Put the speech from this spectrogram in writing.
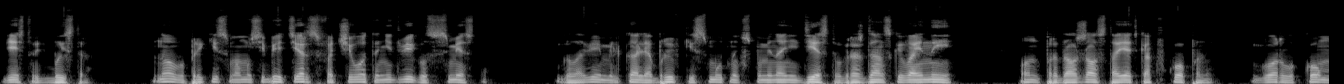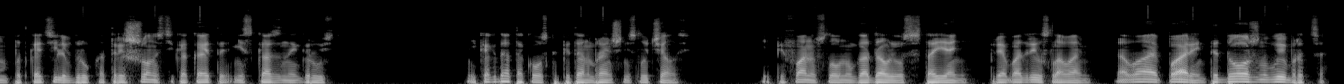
действовать быстро. Но, вопреки самому себе, Терцев от чего-то не двигался с места. В голове мелькали обрывки смутных вспоминаний детства, гражданской войны, он продолжал стоять как вкопанный. Горло комом подкатили вдруг отрешенность и какая-то несказанная грусть. Никогда такого с капитаном раньше не случалось. Епифанов словно угадал его состояние, приободрил словами. «Давай, парень, ты должен выбраться!»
